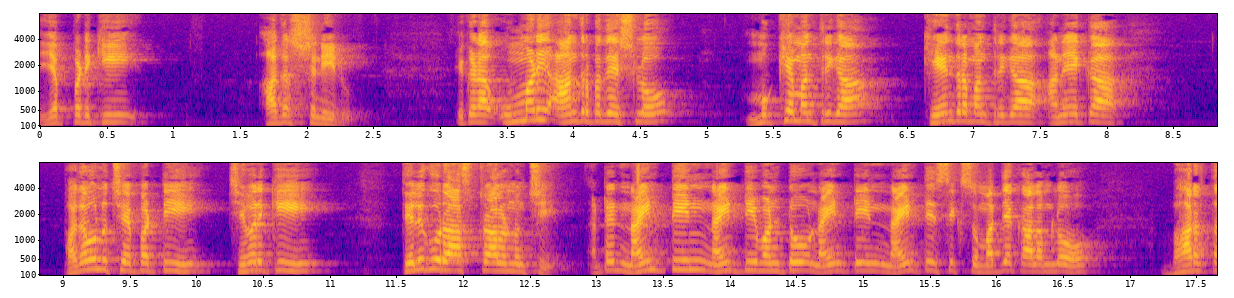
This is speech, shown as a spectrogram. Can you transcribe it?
ఎప్పటికీ ఆదర్శనీయులు. ఇక్కడ ఉమ్మడి ఆంధ్రప్రదేశ్లో ముఖ్యమంత్రిగా కేంద్ర మంత్రిగా అనేక పదవులు చేపట్టి చివరికి తెలుగు రాష్ట్రాల నుంచి అంటే nineteen ninety one to nineteen ninety six మధ్యకాలంలో భారత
